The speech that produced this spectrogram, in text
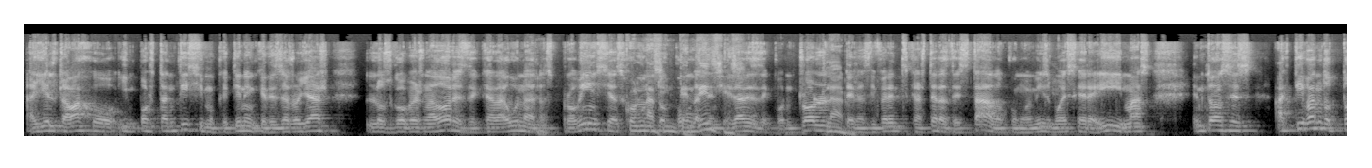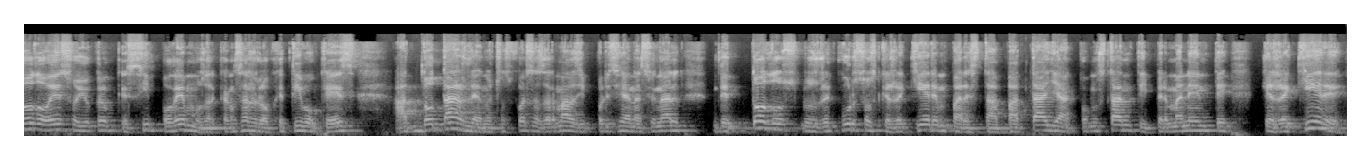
Ahí el trabajo importantísimo que tienen que desarrollar los gobernadores de cada una de las provincias con, las, con las entidades de control claro. de las diferentes carteras de Estado, como el mismo SRI y más. Entonces, activando todo eso, yo creo que sí podemos alcanzar el objetivo que es a dotarle a nuestras Fuerzas Armadas y Policía Nacional de todos los recursos que requieren para esta batalla constante y permanente que requiere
